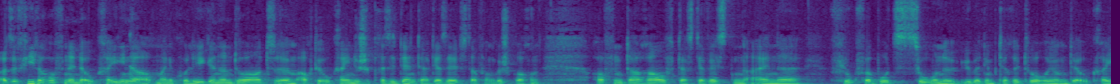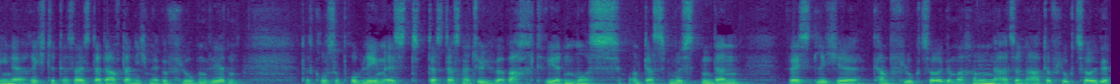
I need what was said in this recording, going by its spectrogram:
Also viele hoffen in der Ukraine, auch meine Kolleginnen dort, ähm, auch der ukrainische Präsident, der hat ja selbst davon gesprochen, hoffen darauf, dass der Westen eine Flugverbotszone über dem Territorium der Ukraine errichtet. Das heißt, da darf da nicht mehr geflogen werden. Das große Problem ist, dass das natürlich überwacht werden muss. Und das müssten dann westliche Kampfflugzeuge machen, also NATO-Flugzeuge,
